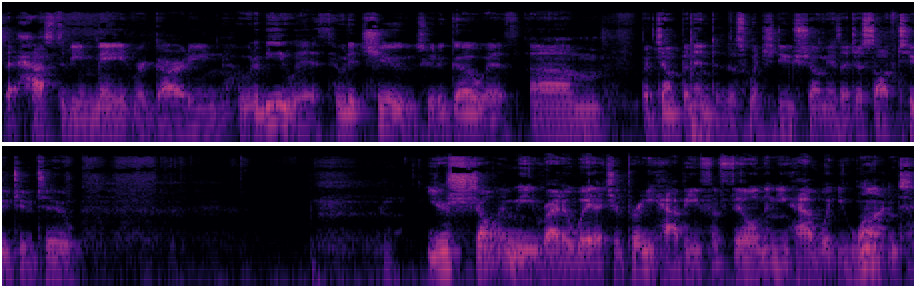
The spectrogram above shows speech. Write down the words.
that has to be made regarding who to be with, who to choose, who to go with. Um, but jumping into this, what you do show me is I just saw 222. You're showing me right away that you're pretty happy, fulfilled, and you have what you want.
